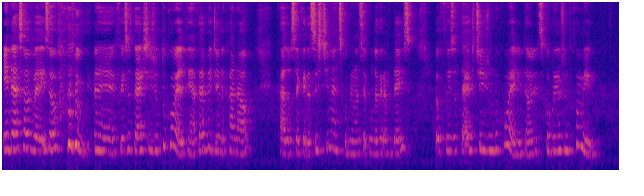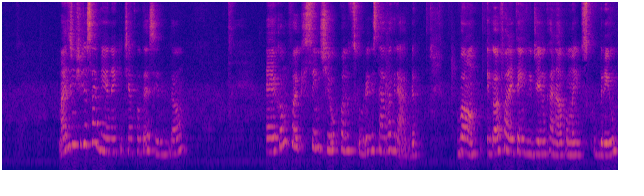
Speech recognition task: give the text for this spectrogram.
E dessa vez eu é, fiz o teste junto com ele. Tem até vídeo aí no canal, caso você queira assistir, né? Descobrindo a segunda gravidez. Eu fiz o teste junto com ele, então ele descobriu junto comigo. Mas a gente já sabia, né, que tinha acontecido, então é, como foi que sentiu quando descobriu que estava grávida? Bom, igual eu falei, tem vídeo aí no canal como a gente descobriu.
